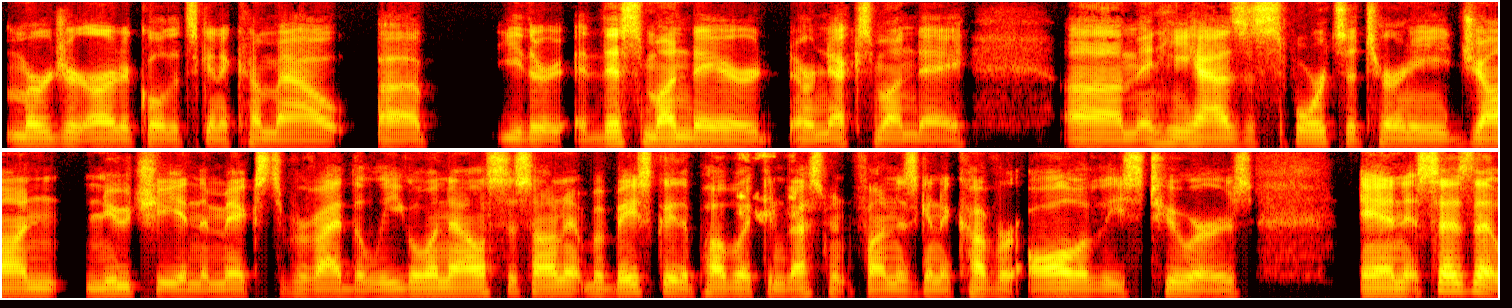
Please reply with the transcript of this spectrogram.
merger article that's going to come out uh, either this Monday or, or next Monday. Um, and he has a sports attorney, John Nucci, in the mix to provide the legal analysis on it. But basically, the public investment fund is going to cover all of these tours. And it says that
